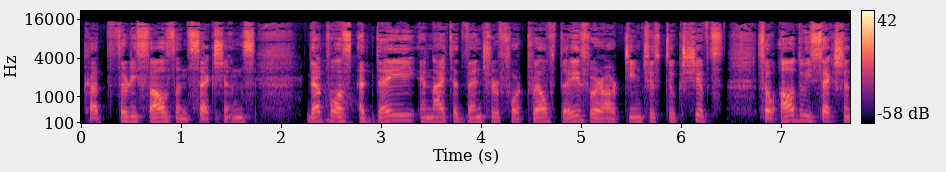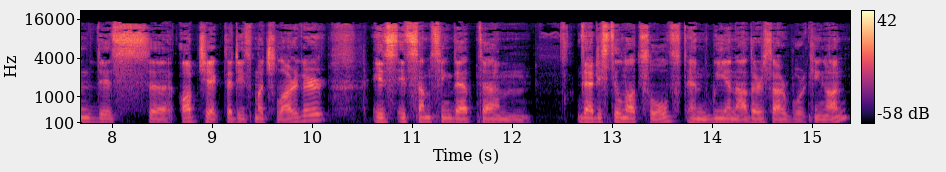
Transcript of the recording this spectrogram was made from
cut 30,000 sections. That was a day and night adventure for 12 days where our team just took shifts. So how do we section this uh, object that is much larger? It's, it's something that, um, that is still not solved and we and others are working on.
